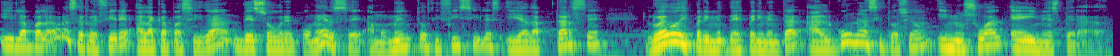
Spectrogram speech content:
Y la palabra se refiere a la capacidad de sobreponerse a momentos difíciles y adaptarse luego de experimentar alguna situación inusual e inesperada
